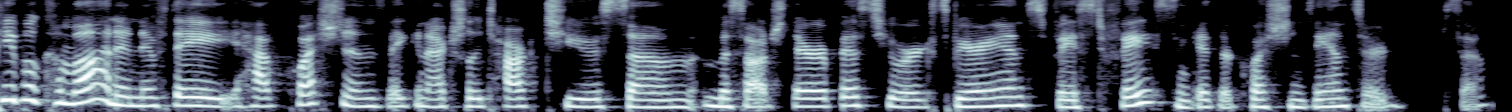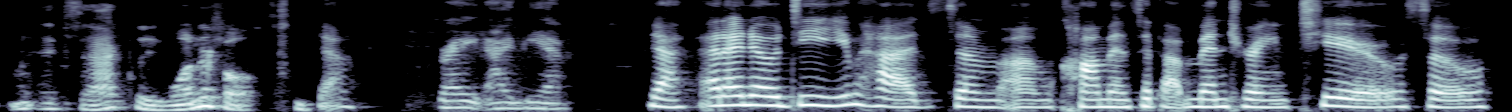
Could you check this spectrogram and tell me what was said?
people come on and if they have questions they can actually talk to some massage therapists who are experienced face to face and get their questions answered so exactly wonderful yeah great idea yeah. And I know, Dee, you had some um, comments about mentoring too. So,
